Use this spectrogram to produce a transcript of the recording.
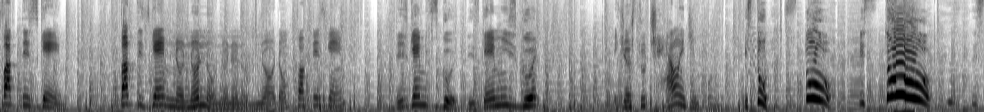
Fuck this game. Fuck this game. No, no, no, no, no, no, no. Don't fuck this game. This game is good. This game is good. It's just too challenging for me. It's too, it's too, it's,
